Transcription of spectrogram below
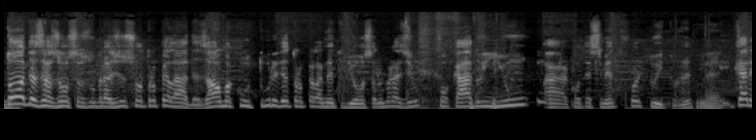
Todas as onças no Brasil são atropeladas. Há uma cultura de atropelamento de onça no Brasil focado em um acontecimento fortuito, né? É. E, cara,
